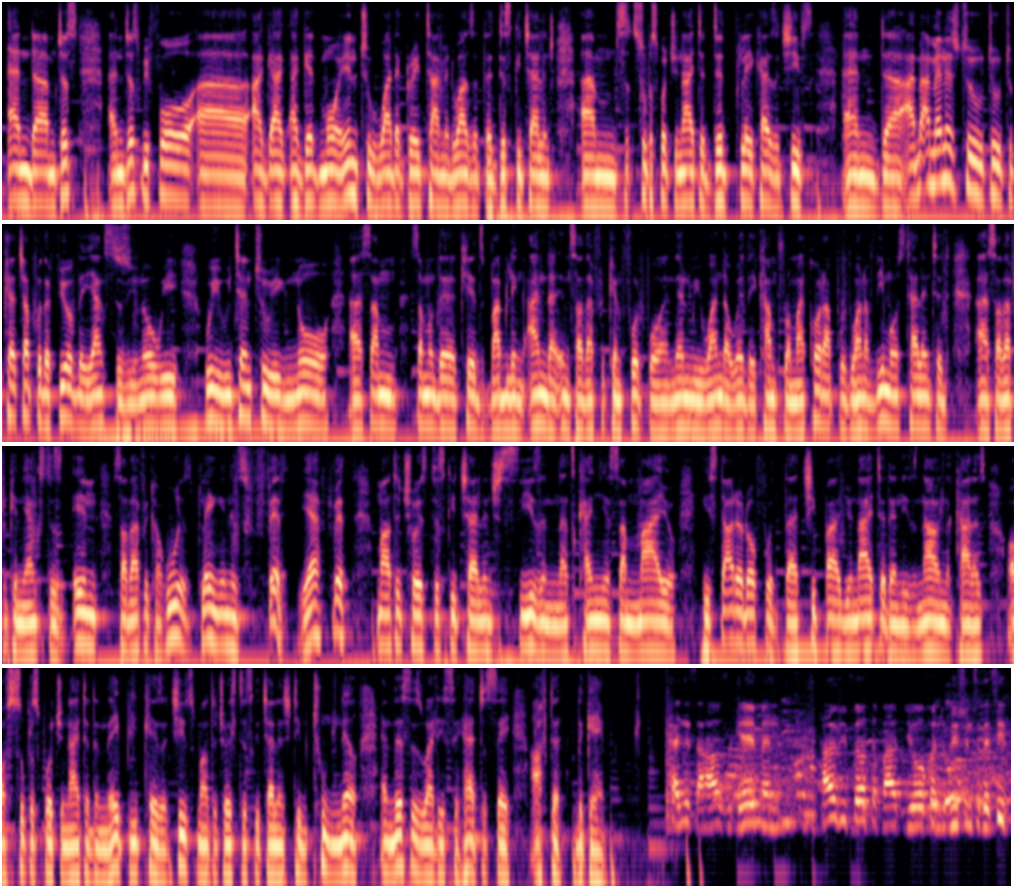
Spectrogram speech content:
and um, just and just before uh, I, I, I, get more into what a great time it was at the Diski Challenge, um, SuperSport United did play Kaizer Chiefs, and uh, I, I, managed to, to to catch up with a few of the youngsters. You know, we we, we tend to ignore uh, some some of the kids bubbling under in South African football, and then we wonder where they come from. I caught up with one of the most talented uh, South African youngsters in South Africa, who is playing in his fifth, yeah, fifth multi-choice Diski Challenge season. That's Kanyisa Mayo. He started off with uh, the Chippa United and he's now in the colors of Supersport United and they beat Kaizer Chiefs multi-choice Diski Challenge team 2-0 and this is what he had to say after the game. Kanye, how's the game and how have you felt about your contribution to the team?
